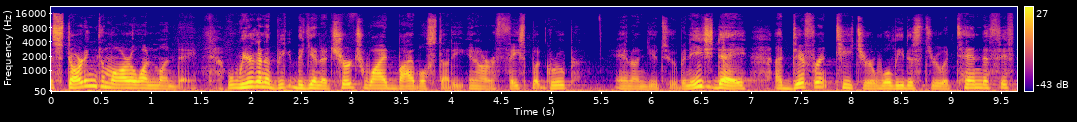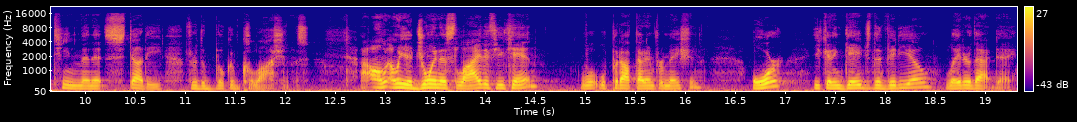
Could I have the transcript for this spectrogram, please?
Starting tomorrow on Monday, we're going to be, begin a church wide Bible study in our Facebook group and on YouTube. And each day, a different teacher will lead us through a 10 to 15 minute study through the book of Colossians. I want you to join us live if you can. We'll, we'll put out that information. Or you can engage the video later that day.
